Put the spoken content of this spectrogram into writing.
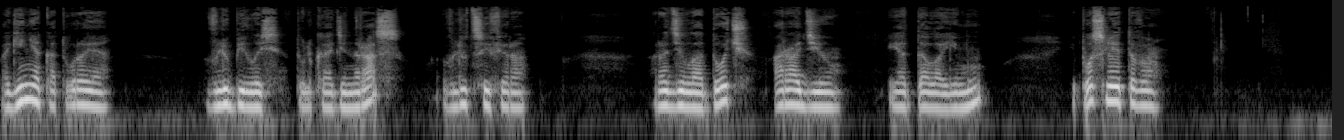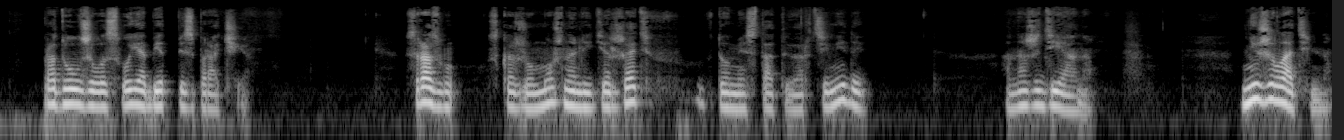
богиня, которая влюбилась только один раз в Люцифера, родила дочь Арадию и отдала ему, и после этого продолжила свой обет безбрачия. Сразу скажу, можно ли держать в доме статую Артемиды, она же Диана. Нежелательно.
